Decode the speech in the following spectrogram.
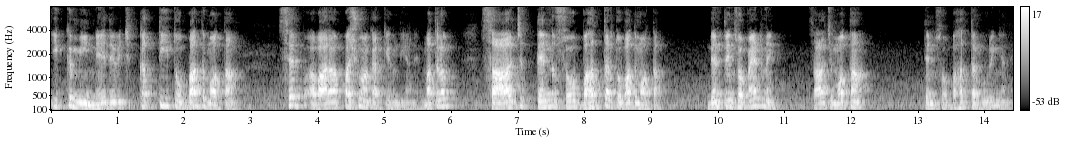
ਇੱਕ ਮਹੀਨੇ ਦੇ ਵਿੱਚ 31 ਤੋਂ ਵੱਧ ਮੌਤਾਂ ਸਿਰਫ ਅਵਾਰਾ ਪਸ਼ੂਆਂ ਕਰਕੇ ਹੁੰਦੀਆਂ ਨੇ। ਮਤਲਬ ਸਾਲ 'ਚ 372 ਤੋਂ ਵੱਧ ਮੌਤਾਂ। ਦਿਨ 365 ਨੇ, ਸਾਲ 'ਚ ਮੌਤਾਂ 372 ਹੋ ਰਹੀਆਂ ਨੇ।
